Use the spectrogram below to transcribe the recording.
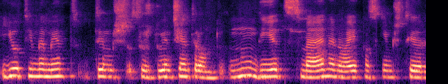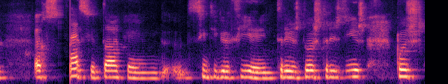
e ultimamente temos, se os doentes entram num dia de semana, não é? Conseguimos ter a ressonância TAC de cintigrafia em 3, 2, 3 dias, depois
